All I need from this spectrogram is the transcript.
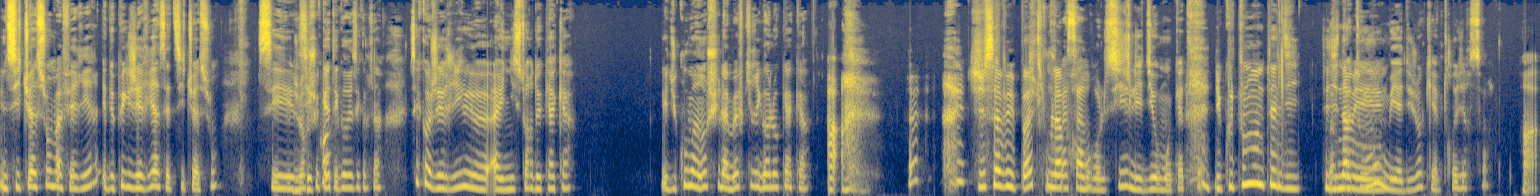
Une situation m'a fait rire, et depuis que j'ai ri à cette situation, c'est, genre, je suis catégorisée comme ça. C'est quand j'ai ri euh, à une histoire de caca. Et du coup, maintenant, je suis la meuf qui rigole au caca. ah je savais pas je tu me pas ça l'apprends drôle. Si, je l'ai dit au moins quatre fois. Du coup, tout le monde te le dit. T'es dit non, pas mais, tout le monde, mais il y a des gens qui aiment trop dire ça. Ah.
